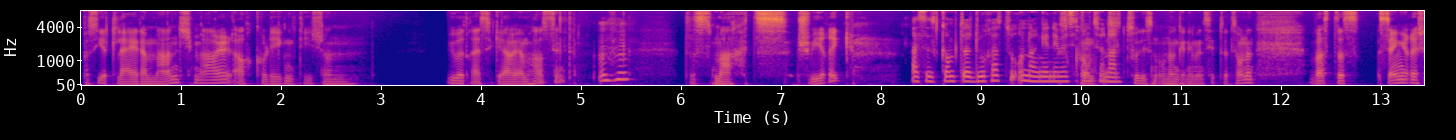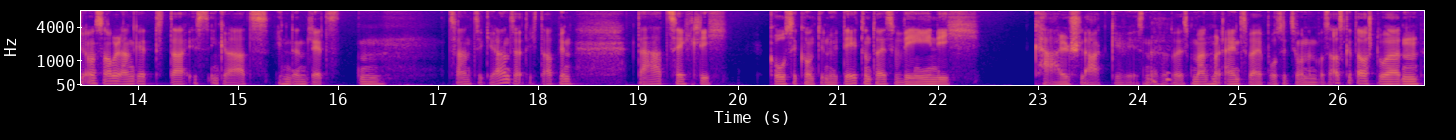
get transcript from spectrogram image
passiert leider manchmal, auch Kollegen, die schon über 30 Jahre am Haus sind. Mhm. Das macht es schwierig. Also es kommt da durchaus zu unangenehmen es Situationen. Kommt zu diesen unangenehmen Situationen. Was das sängerische Ensemble angeht, da ist in Graz in den letzten 20 Jahren, seit ich da bin, tatsächlich große Kontinuität und da ist wenig Kahlschlag gewesen. Also mhm. da ist manchmal ein, zwei Positionen was ausgetauscht worden,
